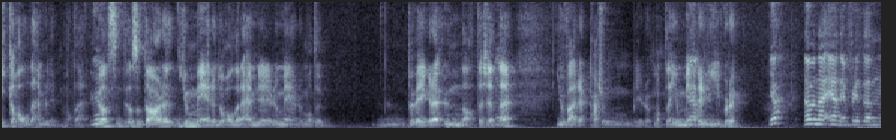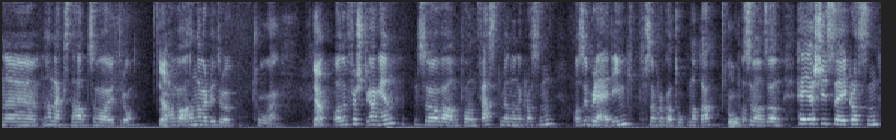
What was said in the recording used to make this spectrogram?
Ikke hold det hemmelig, på en måte. Uansett, altså, det, jo mer du holder det hemmelig, jo mer du måte beveger deg unna at det skjedde, jo verre person blir du, på en måte. Jo mer Ja. lyver du. Ja, Nei, men jeg er enig, fordi den, eh, han eksen jeg hadde som var utro Ja. han, var, han har vært utro to ganger. Ja. Og den første gangen så var han på en fest med noen i klassen, og så ble jeg ringt sånn klokka to på natta. Oh. Og så var han sånn 'Hei, jeg kyssa i klassen.'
